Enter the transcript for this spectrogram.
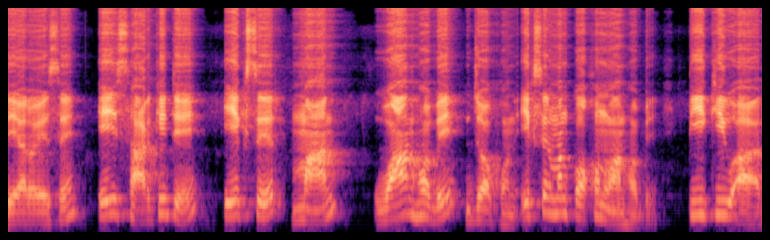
দেয়া রয়েছে এই সার্কিটে এক্সের মান ওয়ান হবে যখন এক্সের মান কখন ওয়ান হবে পি কিউ আর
